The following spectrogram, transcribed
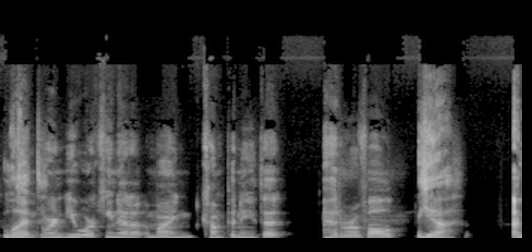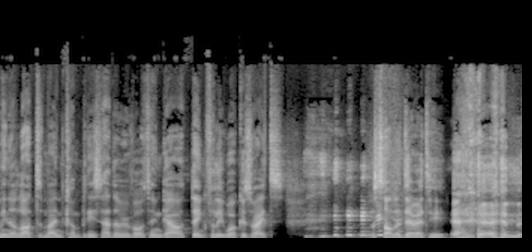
What? didn't weren't you working at a, a mine company that had a revolt? Yeah. I mean, a lot of mine companies had a revolt in Gao. Thankfully, workers' rights, solidarity. and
